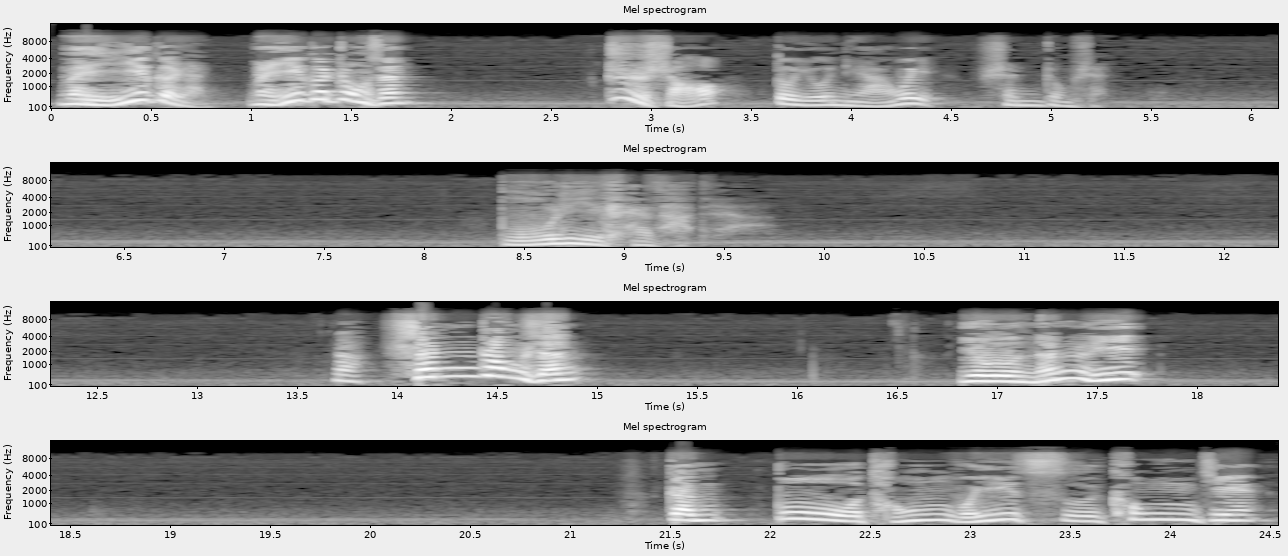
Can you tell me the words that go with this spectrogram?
每一个人，每一个众生，至少都有两位身众神，不离开他的呀。啊，身众神有能力跟不同维持空间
